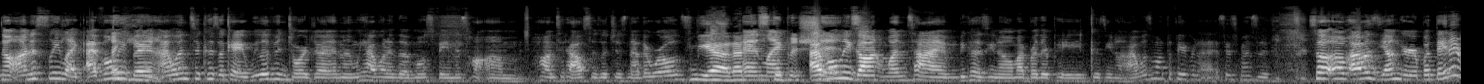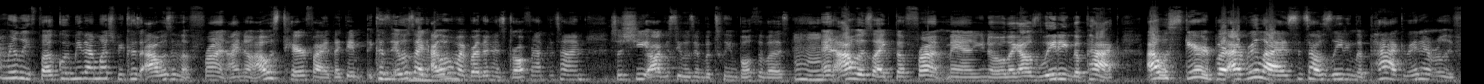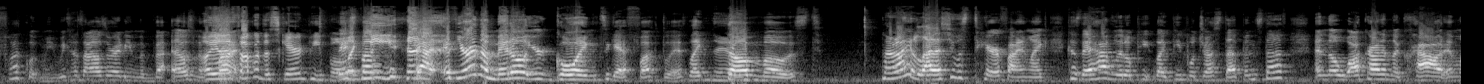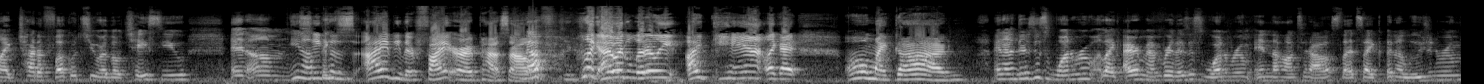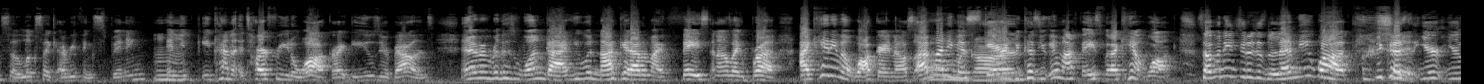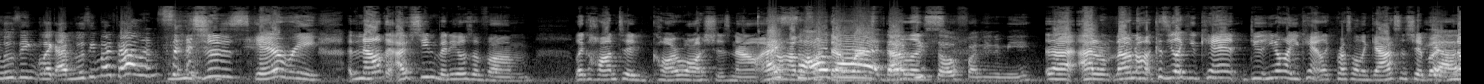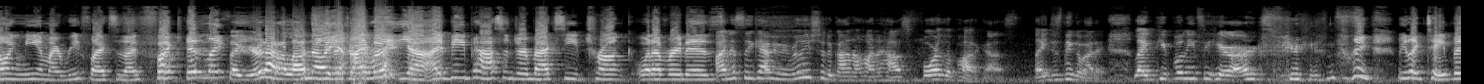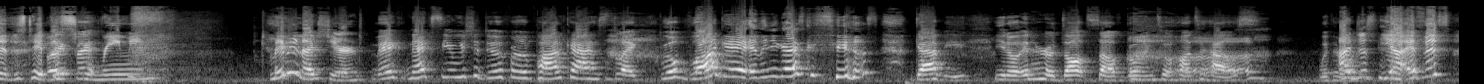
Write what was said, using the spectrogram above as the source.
No, honestly, like I've only I been. I went to because okay, we live in Georgia, and then we have one of the most famous ha- um, haunted houses, which is Netherworlds. Yeah, that's and like shit. I've only gone one time because you know my brother paid because you know I wasn't about to pay for that. It's expensive. So um, I was younger, but they didn't really fuck with me that much because I was in the front. I know I was terrified. Like they because it was like I went with my brother and his girlfriend at the time, so she obviously was in between both of us, Mm-hmm. and I was like the front man. You know, like I was leading the pack. I was scared, but I realized since I was leading the pack, they didn't really fuck with me because I was already in the back. I was in the Oh yeah, they fuck with the scared people They like fuck- me. yeah, if you're in the middle, you're going to get fucked with, like Damn. the most. I'm not gonna lie, that shit was terrifying. Like, cause they have little people, like people dressed up and stuff, and they'll walk around in the crowd and like try to fuck with you, or they'll chase you, and um, you know, See, things- because I'd either fight or I'd pass out. No. like I would literally, I can't. Like I, oh my god. And then there's this one room, like I remember, there's this one room in the haunted house that's like an illusion room, so it looks like everything's spinning, and you, you kind of, it's hard for you to walk, right? You use your balance. And I remember this one guy, he would not get out of my face, and I was like, bruh, I can't even walk right now, so I'm Oh not even God. scared because you in my face, but I can't walk. So I'm gonna need you to just let me walk because shit. you're you're losing, like I'm losing my balance. It's just scary. Now that I've seen videos of um like haunted car washes now, I I don't know how saw that. that works. That would be looks- so funny to me. Uh, I don't, I don't know, because you like you can't do. You know how you can't like press on the gas and shit. But Yeah. knowing me and my reflexes, I'd fucking like. So you're not allowed no, to be yeah. I would, yeah, I'd be passenger, backseat, trunk, whatever it is. Honestly, Gabby, we really should have gone to haunted house for the podcast. Like, just think about it. Like, people need to hear our experience. like we like tape it, just tape, us Tape it. screaming. Maybe next year. Next year, we should do it for the podcast. Like, we'll vlog it, and then you guys can see us. Gabby, you know, in her adult self, going to a haunted uh, house with her. I own- just yeah, if it's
